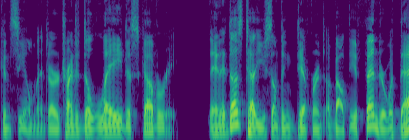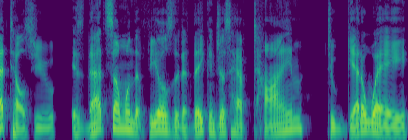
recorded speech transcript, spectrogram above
concealment or trying to delay discovery. And it does tell you something different about the offender. What that tells you is that someone that feels that if they can just have time to get away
